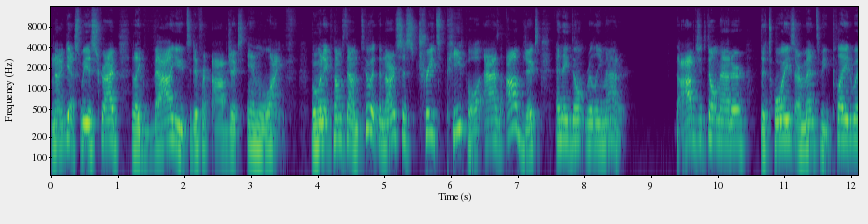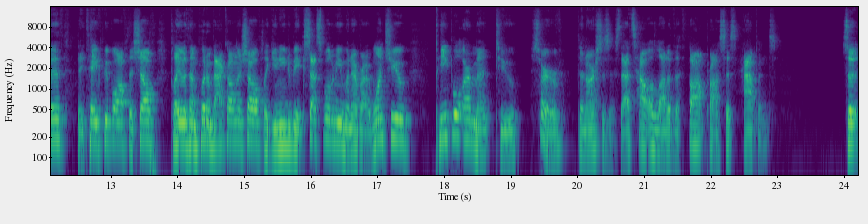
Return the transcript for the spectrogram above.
Now, yes, we ascribe like value to different objects in life. But when it comes down to it, the narcissist treats people as objects and they don't really matter. The objects don't matter. The toys are meant to be played with. They take people off the shelf, play with them, put them back on the shelf. Like you need to be accessible to me whenever I want you. People are meant to serve the narcissist. That's how a lot of the thought process happens. So,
